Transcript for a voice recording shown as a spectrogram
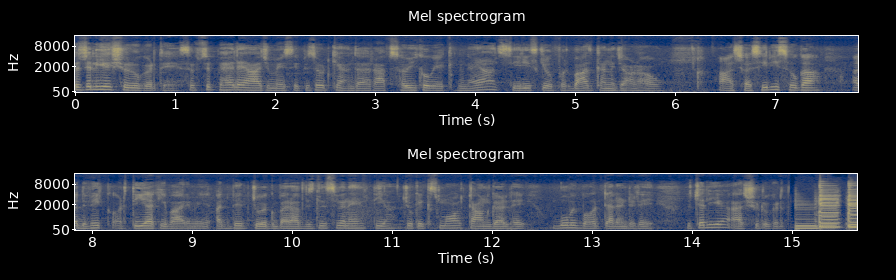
तो चलिए शुरू करते हैं। सबसे पहले आज मैं इस एपिसोड के अंदर आप सभी को एक नया सीरीज़ के ऊपर बात करने जा रहा हूँ। आज का सीरीज़ होगा अद्विक और तिया के बारे में। अद्विक जो एक बड़ा बिजनेसमैन है, तिया, जो कि एक स्मॉल टाउन गर्ल है, वो भी बहुत टैलेंटेड है। तो चलिए आज शुरू करते हैं।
